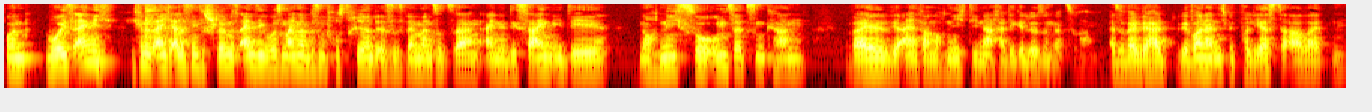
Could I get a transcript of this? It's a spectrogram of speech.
Und wo ich es eigentlich, ich finde es eigentlich alles nicht so schlimm. Das Einzige, wo es manchmal ein bisschen frustrierend ist, ist, wenn man sozusagen eine Designidee noch nicht so umsetzen kann, weil wir einfach noch nicht die nachhaltige Lösung dazu haben. Also weil wir halt, wir wollen halt nicht mit Polyester arbeiten.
